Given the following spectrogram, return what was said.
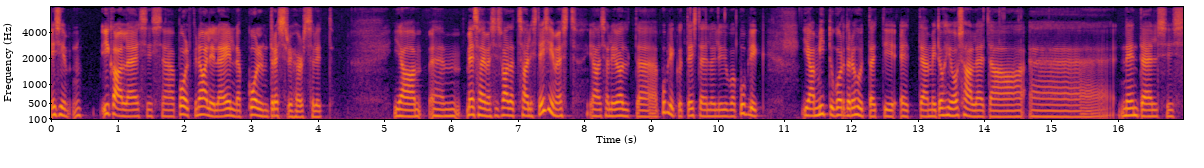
esi-, igale siis äh, poolfinaalile eelneb kolm dress rehearsal'it ja ähm, me saime siis vaadata saalist esimest ja seal ei olnud äh, publikut, teistel oli juba publik ja mitu korda rõhutati, et äh, me ei tohi osaleda äh, nendel siis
